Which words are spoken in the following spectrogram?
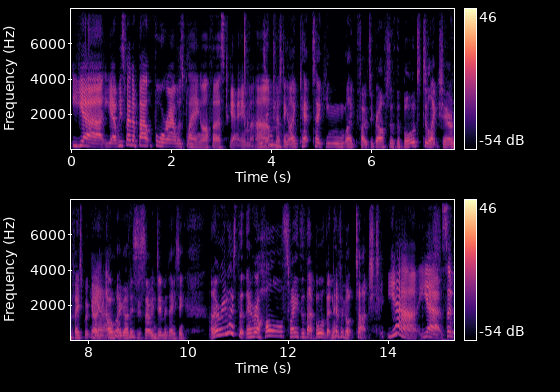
Yeah, yeah, we spent about four hours playing our first game. It was Um, interesting. I kept taking, like, photographs of the board to, like, share on Facebook going, Yeah. oh my god, this is so intimidating. And I realised that there are whole swathes of that board that never got touched. Yeah, yeah. So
